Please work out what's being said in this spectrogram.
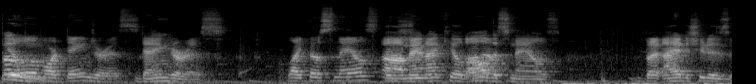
get a little more dangerous. Dangerous. Like those snails. Oh man, I killed Oh, all no. the snails, but I had to shoot his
